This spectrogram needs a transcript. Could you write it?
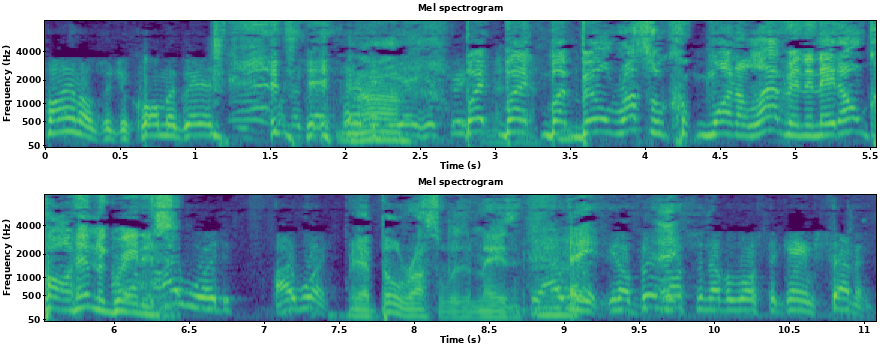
finals. Would you call him the greatest? one of the greatest players NBA history? But but but Bill Russell won eleven, and they don't call him the greatest. I would. I would. Yeah, Bill Russell was amazing. Yeah, I hey, would. You know, Bill Russell never lost a game seven.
